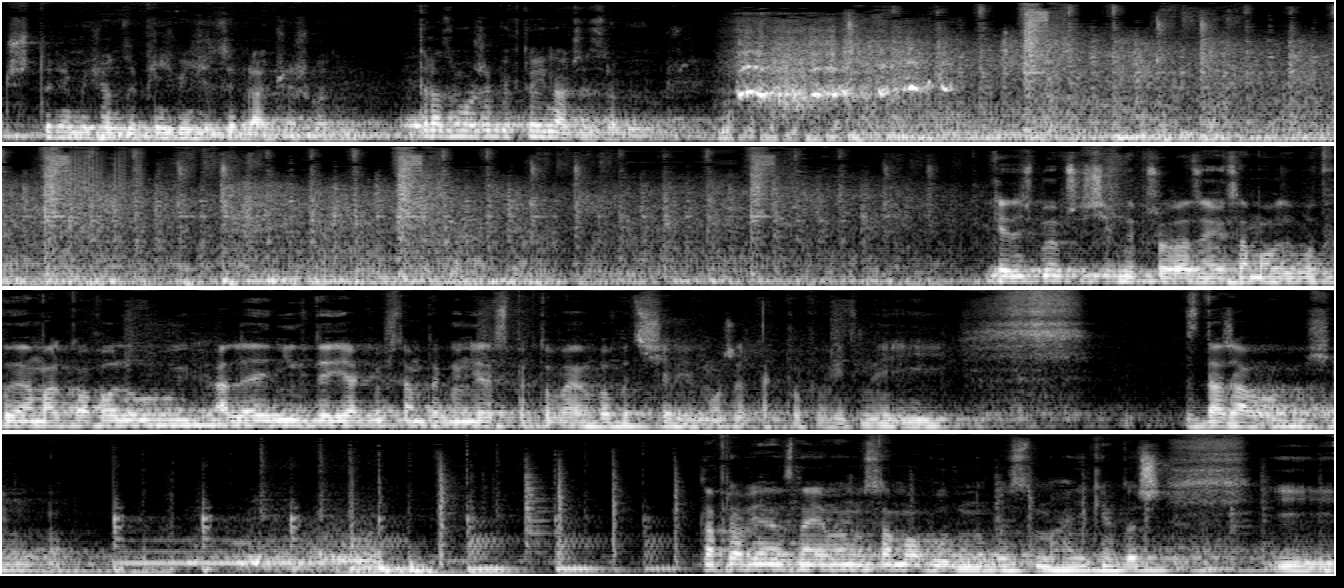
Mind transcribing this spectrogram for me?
4 miesiące, 5 miesięcy prawie przeszło. Teraz może by kto inaczej zrobił. Kiedyś byłem przeciwny prowadzeniu samochodu pod wpływem alkoholu, ale nigdy jakoś tam tego nie respektowałem wobec siebie, może tak to powiedzmy i zdarzało mi się. No. Naprawiałem znajomemu samochód, no bo jestem mechanikiem też i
